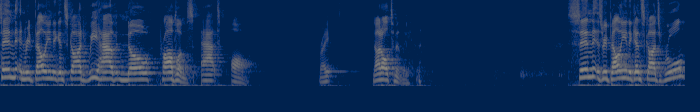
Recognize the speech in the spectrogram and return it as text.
sin and rebellion against God, we have no problems at all. Right? Not ultimately. sin is rebellion against God's rule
